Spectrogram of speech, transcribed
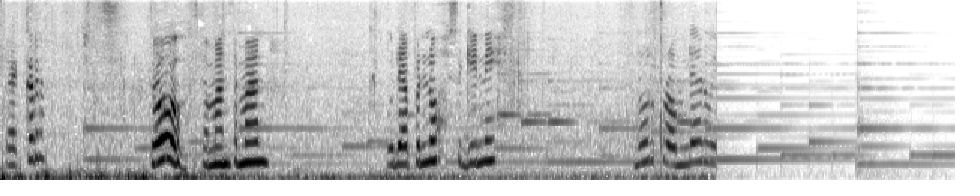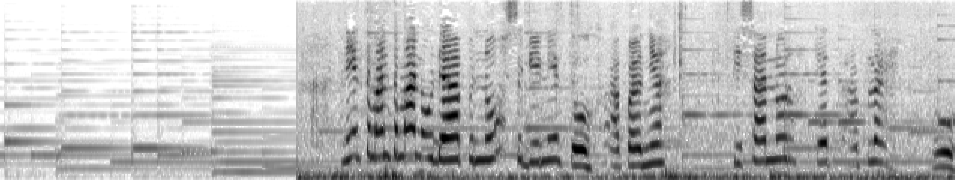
Reker. Tuh, teman-teman. Udah penuh segini. Nur from there. Nih teman-teman udah penuh segini tuh apelnya. Bisa Nur, lihat apel. Tuh.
